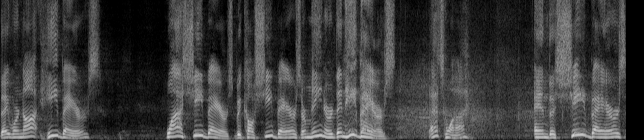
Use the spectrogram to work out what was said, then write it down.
They were not he bears, why she bears? Because she bears are meaner than he bears. That's why. And the she bears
